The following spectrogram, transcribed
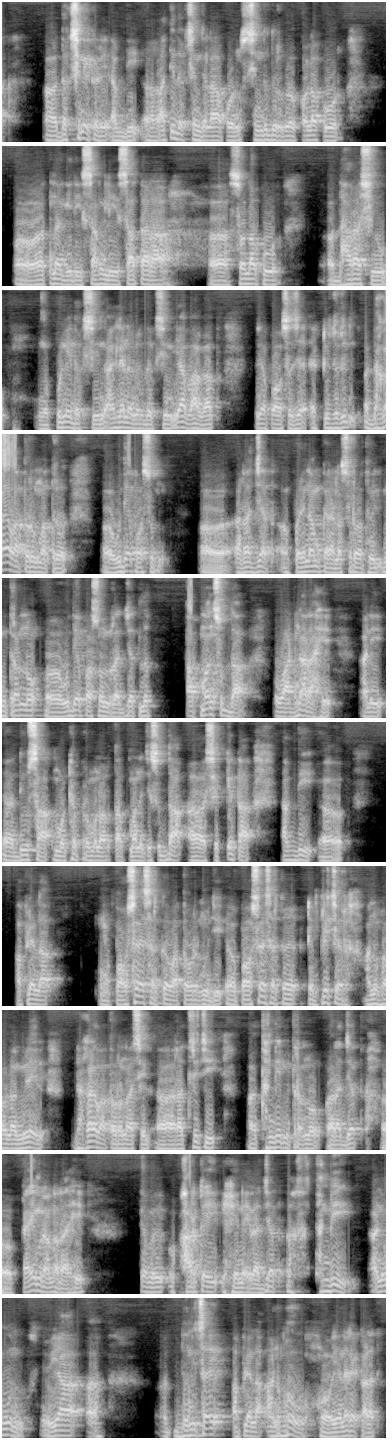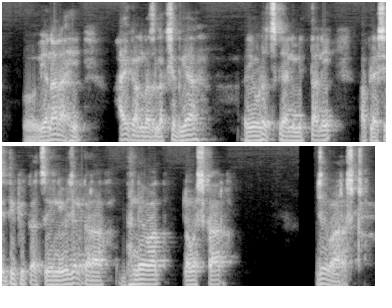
दक्षिणेकडे अगदी अतिदक्षिण ज्याला आपण सिंधुदुर्ग कोल्हापूर रत्नागिरी सांगली सातारा सोलापूर धाराशिव पुणे दक्षिण अहिल्यानगर दक्षिण या भागात या पावसाच्या ऍक्टिव्हिटी ढगाळ वातावरण मात्र उद्यापासून राज्यात परिणाम करायला सुरुवात होईल. मित्रांनो उद्यापासून राज्यातलं तापमान सुद्धा वाढणार आहे आणि दिवसा मोठ्या प्रमाणावर तापमानाची सुद्धा शक्यता अगदी आपल्याला पावसाळ्यासारखं वातावरण म्हणजे पावसाळ्यासारखं टेम्परेचर अनुभवायला मिळेल. ढगाळ वातावरण असेल रात्रीची थंडी मित्रांनो राज्यात कायम राहणार आहे. त्यामुळे फार काही हे नाही. राज्यात थंडी आणि ऊन या दोन्हीचाही दोन्हीचा आपल्याला अनुभव हो, येणाऱ्या काळात येणार आहे. हा एक अंदाज लक्षात घ्या. एवढंच या निमित्ताने आपल्या शेती पिकाचे नियोजन करा. धन्यवाद. नमस्कार. जय महाराष्ट्र.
